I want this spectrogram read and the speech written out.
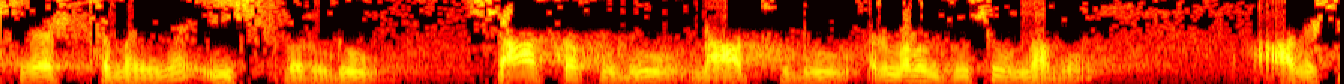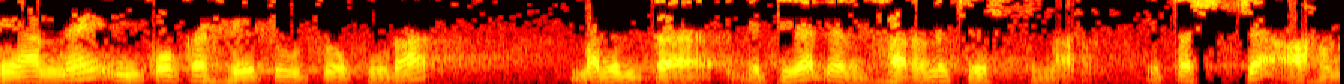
శ్రేష్టమైన ఈశ్వరుడు శాసకుడు నాథుడు అని మనం చూసి ఉన్నాము. ఆ విషయాన్నే ఇంకొక హేతువుతో కూడా మరింత గట్టిగా నిర్ధారణ చేస్తున్నారు. ఇతశ్చ అహం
